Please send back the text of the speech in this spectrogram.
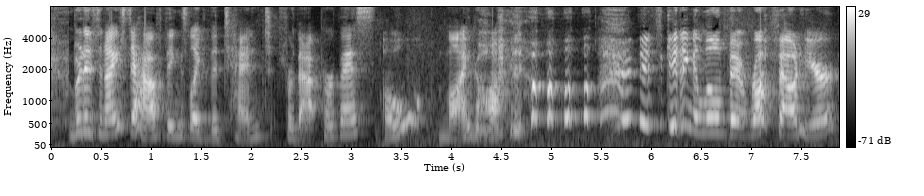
but it's nice to have things like the tent for that purpose. Oh my god. it's getting a little bit rough out here.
